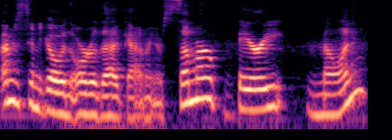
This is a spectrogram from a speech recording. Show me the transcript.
I'm just going to go in the order that I've got them here. Summer Berry Melon.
